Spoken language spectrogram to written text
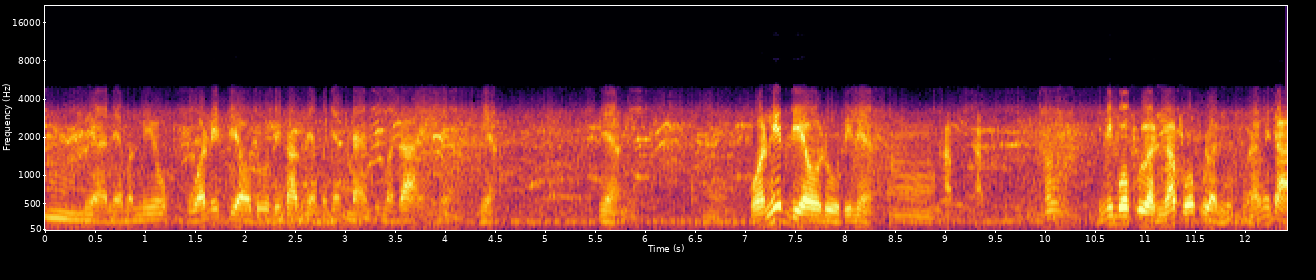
อืมเนี่ยเนี่ยมันมีหัวนิดเดียวดูที่ครับเนี่ยมันยังแตกขึ้นมาได้ เนี่ยเนี่ยเนี่ย หัวนิดเดียวดูที่เนี่ย อ๋อครับครับเอ้าอั นนี้บัวเผื่อนครับบัวเผื่อนใช้ไม่ได้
